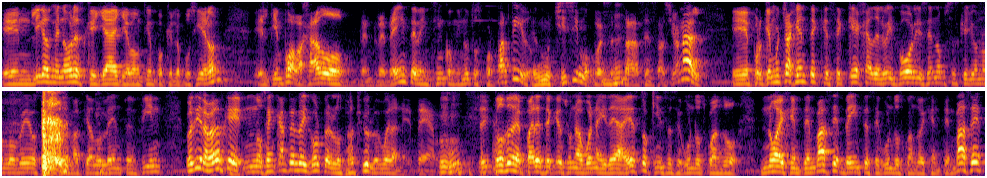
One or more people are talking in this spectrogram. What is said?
En ligas menores, que ya lleva un tiempo que lo pusieron, el tiempo ha bajado de entre 20 y 25 minutos por partido. Es muchísimo. Pues está sensacional. Eh, porque mucha gente que se queja del béisbol y dice, no, pues es que yo no lo veo, se demasiado lento, en fin. Pues sí, la verdad es que nos encanta el béisbol, pero los partidos luego eran eternos. Entonces me parece que es una buena idea esto, 15 segundos cuando no hay gente en base, 20 segundos cuando hay gente en base.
